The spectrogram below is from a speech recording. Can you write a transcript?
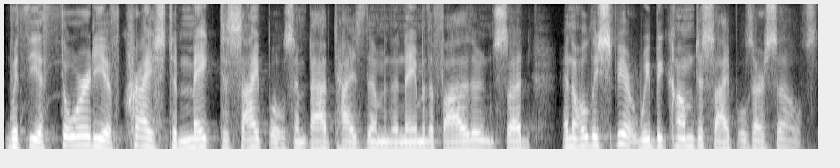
with the authority of Christ to make disciples and baptize them in the name of the Father and Son and the Holy Spirit. We become disciples ourselves.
